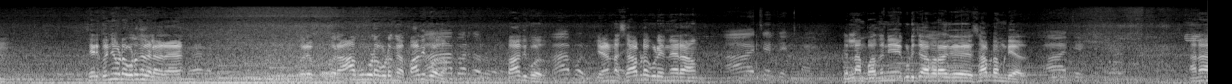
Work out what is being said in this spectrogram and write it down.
ம். சரி கொஞ்சம் கூட கொடுங்க வேற ஒரு ஒரு ஆஃப் கூட கொடுங்க. பாதி போதும். பாதி போதும். ஏன்னா சாப்பிடக்கூடிய நேரம். எல்லாம் பதனியே குடிச்சா பிறகு சாப்பிட முடியாது. ஆ, சரி சரி. ஆனா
